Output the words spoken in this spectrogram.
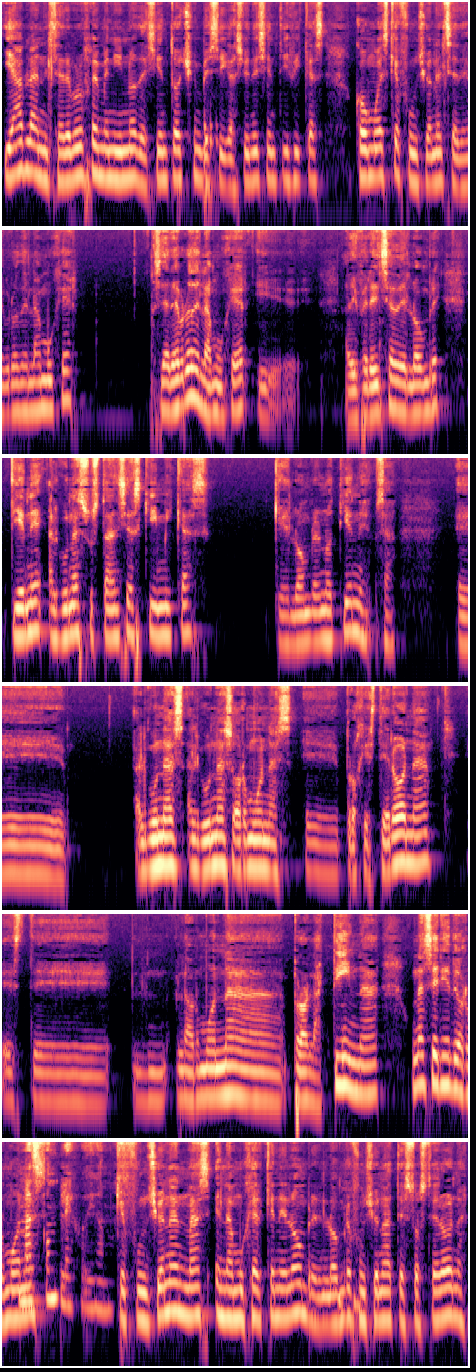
Y habla en el cerebro femenino de 108 investigaciones científicas cómo es que funciona el cerebro de la mujer. El cerebro de la mujer, y, eh, a diferencia del hombre, tiene algunas sustancias químicas que el hombre no tiene. O sea, eh, algunas, algunas hormonas, eh, progesterona, este, la hormona prolactina, una serie de hormonas más complejo, digamos. que funcionan más en la mujer que en el hombre. En el hombre funciona la testosterona,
